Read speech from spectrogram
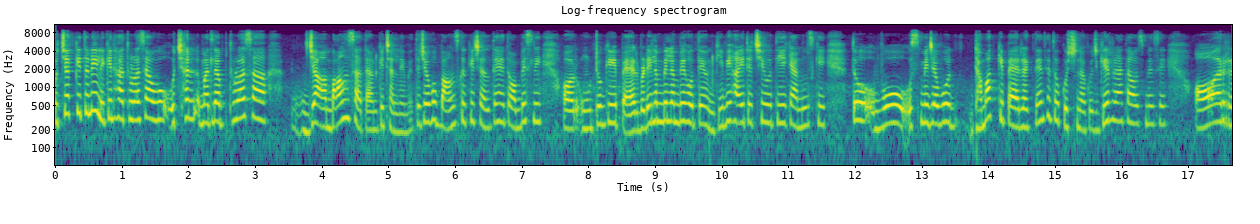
उचक के तो नहीं, लेकिन हाँ थोड़ा सा वो उछल मतलब थोड़ा सा जा बाउंस आता है उनके चलने में। तो जब वो बाउंस करके चलते हैं तो ऑब्वियसली और ऊँटों के पैर बड़े लंबे लंबे होते हैं, उनकी भी हाइट अच्छी होती है कैमल्स की। तो वो उसमें जब वो धमक के पैर रखते थे तो कुछ ना कुछ गिर रहा था उसमें से। और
